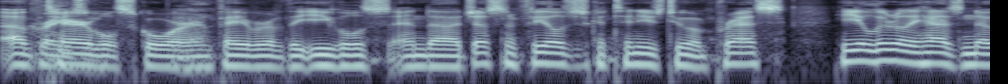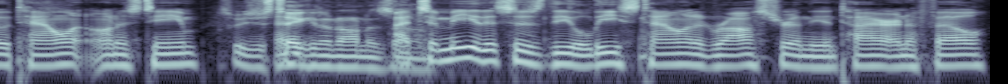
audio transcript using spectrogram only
a Crazy. terrible score Yeah. in favor of the Eagles. And uh, Justin Fields just continues to impress. He literally has no talent on his team. So he's just And, taking it on his Uh, own. to me, this is the least talented roster in the entire NFL.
